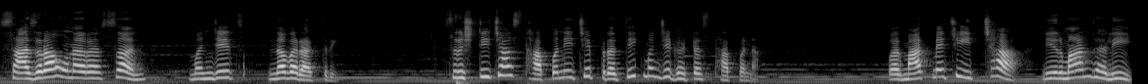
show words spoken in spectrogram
साजरा होणारा सण म्हणजेच नवरात्री. सृष्टीच्या स्थापनेचे प्रतीक म्हणजे घटस्थापना. परमात्म्याची इच्छा निर्माण झाली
